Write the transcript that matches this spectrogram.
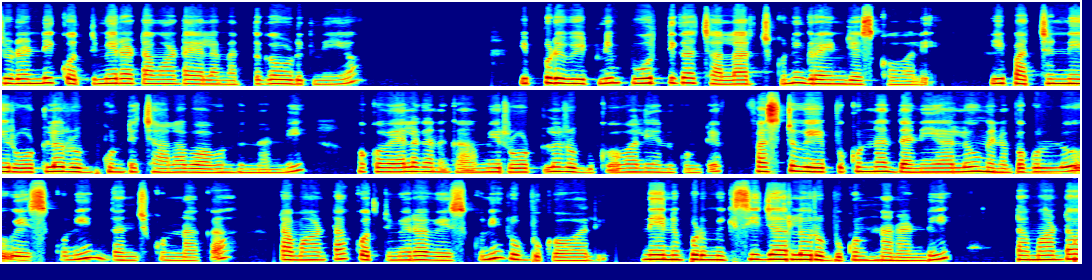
చూడండి కొత్తిమీర టమాటా ఎలా మెత్తగా ఉడికినాయో. ఇప్పుడు వీటిని పూర్తిగా చల్లార్చుకుని గ్రైండ్ చేసుకోవాలి. ఈ పచ్చడిని రోట్లో రుబ్బుకుంటే చాలా బాగుంటుందండి. ఒకవేళ కనుక మీరు రోట్లో రుబ్బుకోవాలి అనుకుంటే ఫస్ట్ వేపుకున్న ధనియాలు మినపగుళ్ళు వేసుకుని దంచుకున్నాక టమాటా కొత్తిమీర వేసుకుని రుబ్బుకోవాలి. నేను ఇప్పుడు మిక్సీ జార్లో రుబ్బుకుంటున్నానండి. టమాటా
